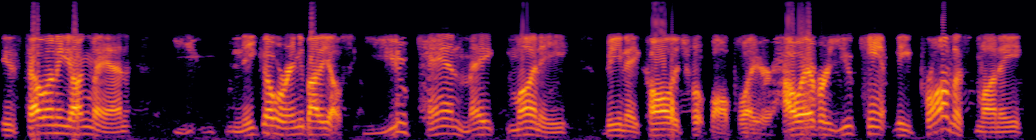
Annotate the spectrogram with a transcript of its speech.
Is telling a young man, you, Nico or anybody else, you can make money being a college football player. However, you can't be promised money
